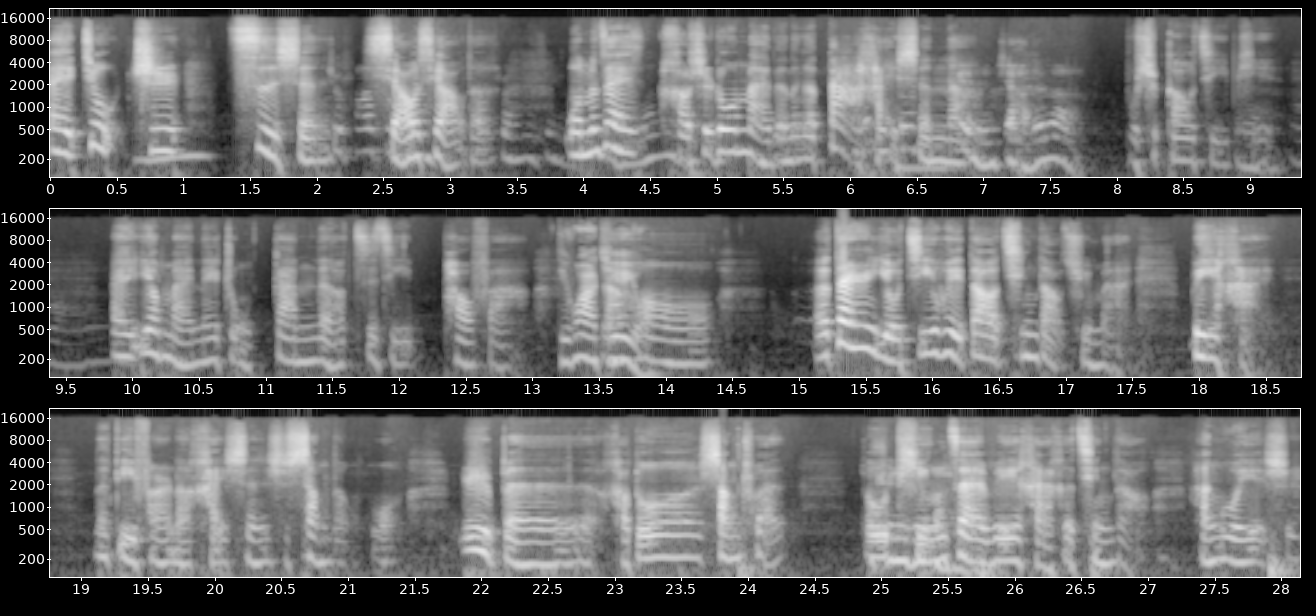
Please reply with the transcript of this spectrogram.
哎，就吃。刺身小小的，我们在好市多买的那个大海参呢，不是高级品，哎，要买那种干的，自己泡发。迪化街有，呃，但是有机会到青岛去买，威海那地方呢，海参是上等货。日本好多商船都停在威海和青岛，韩国也是。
